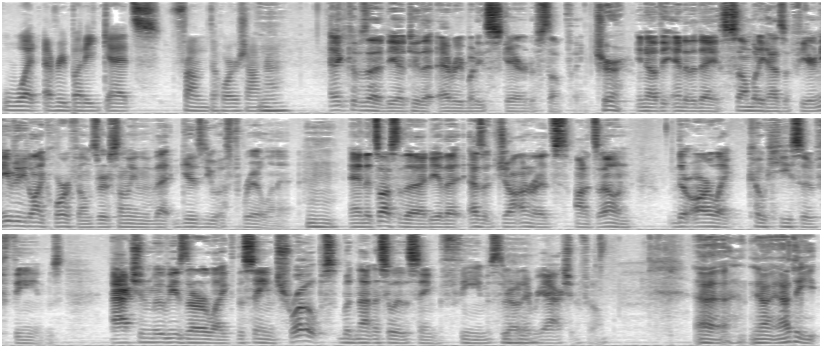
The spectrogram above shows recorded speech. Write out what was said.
what everybody gets from the horror genre. And it comes to the idea too that everybody's scared of something. sure, You know, at the end of the day, somebody has a fear, and even if you don't like horror films, there's something that gives you a thrill in it. Mm-hmm. And it's also the idea that as a genre, it's on its own. There are like cohesive themes. Action movies that are like the same tropes, but not necessarily the same themes throughout every action film. uh, you know, and I think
